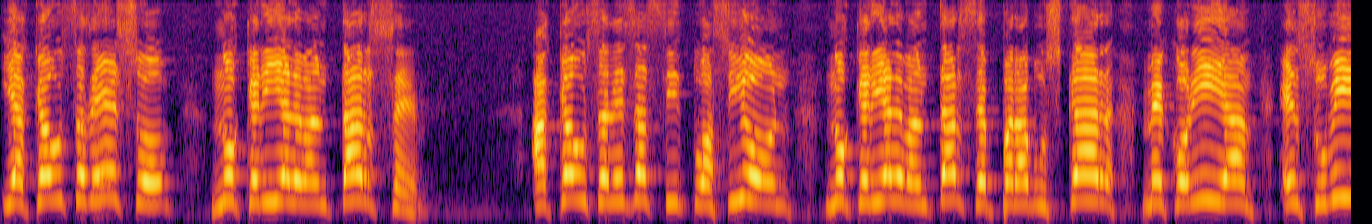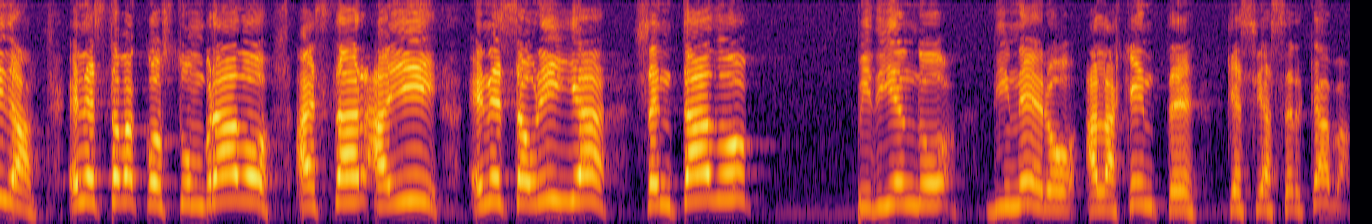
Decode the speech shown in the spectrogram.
Y a causa de eso no quería levantarse. A causa de esa situación no quería levantarse para buscar mejoría en su vida. Él estaba acostumbrado a estar ahí en esa orilla sentado pidiendo dinero a la gente que se acercaba.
